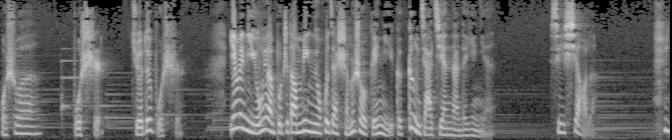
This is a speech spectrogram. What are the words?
我说。不是，绝对不是，因为你永远不知道命运会在什么时候给你一个更加艰难的一年。C 笑了，哼，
